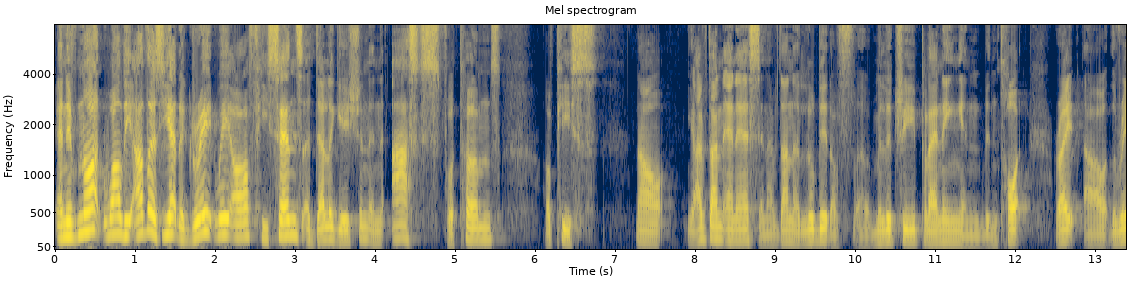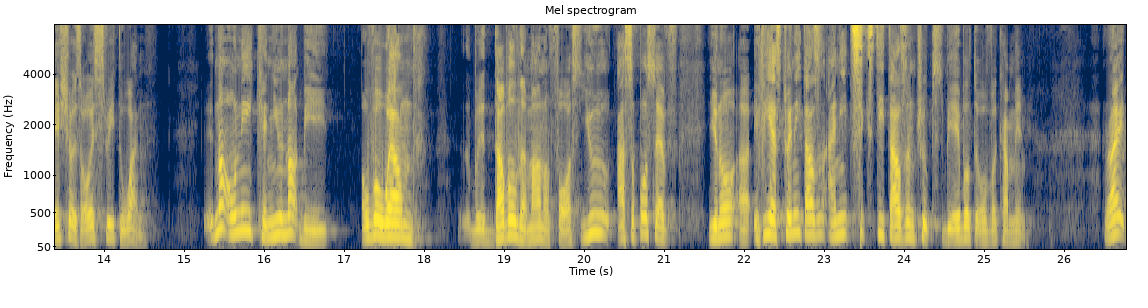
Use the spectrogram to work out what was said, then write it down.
And if not, while the other is yet a great way off, he sends a delegation and asks for terms of peace. Now, I've done NS and I've done a little bit of uh, military planning and been taught, right? Uh, the ratio is always three to one. Not only can you not be overwhelmed with double the amount of force, you are supposed to have, you know, uh, if he has 20,000, I need 60,000 troops to be able to overcome him. Right?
